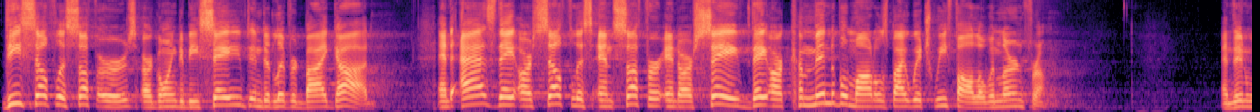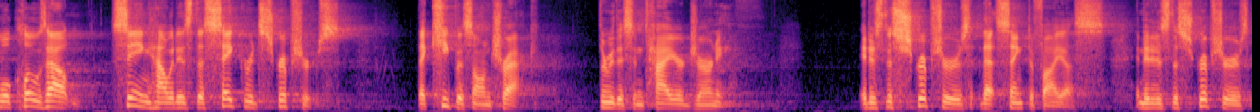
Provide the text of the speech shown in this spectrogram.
These selfless sufferers are going to be saved and delivered by God. And as they are selfless and suffer and are saved, they are commendable models by which we follow and learn from. And then we'll close out seeing how it is the sacred scriptures that keep us on track through this entire journey. It is the scriptures that sanctify us, and it is the scriptures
